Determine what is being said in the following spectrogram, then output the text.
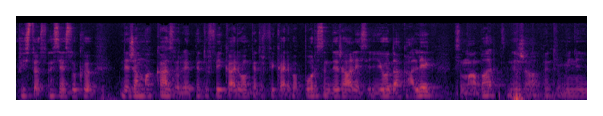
Hristos. În sensul că deja macazurile pentru fiecare om, pentru fiecare popor sunt deja alese. Eu dacă aleg să mă abat, deja pentru mine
